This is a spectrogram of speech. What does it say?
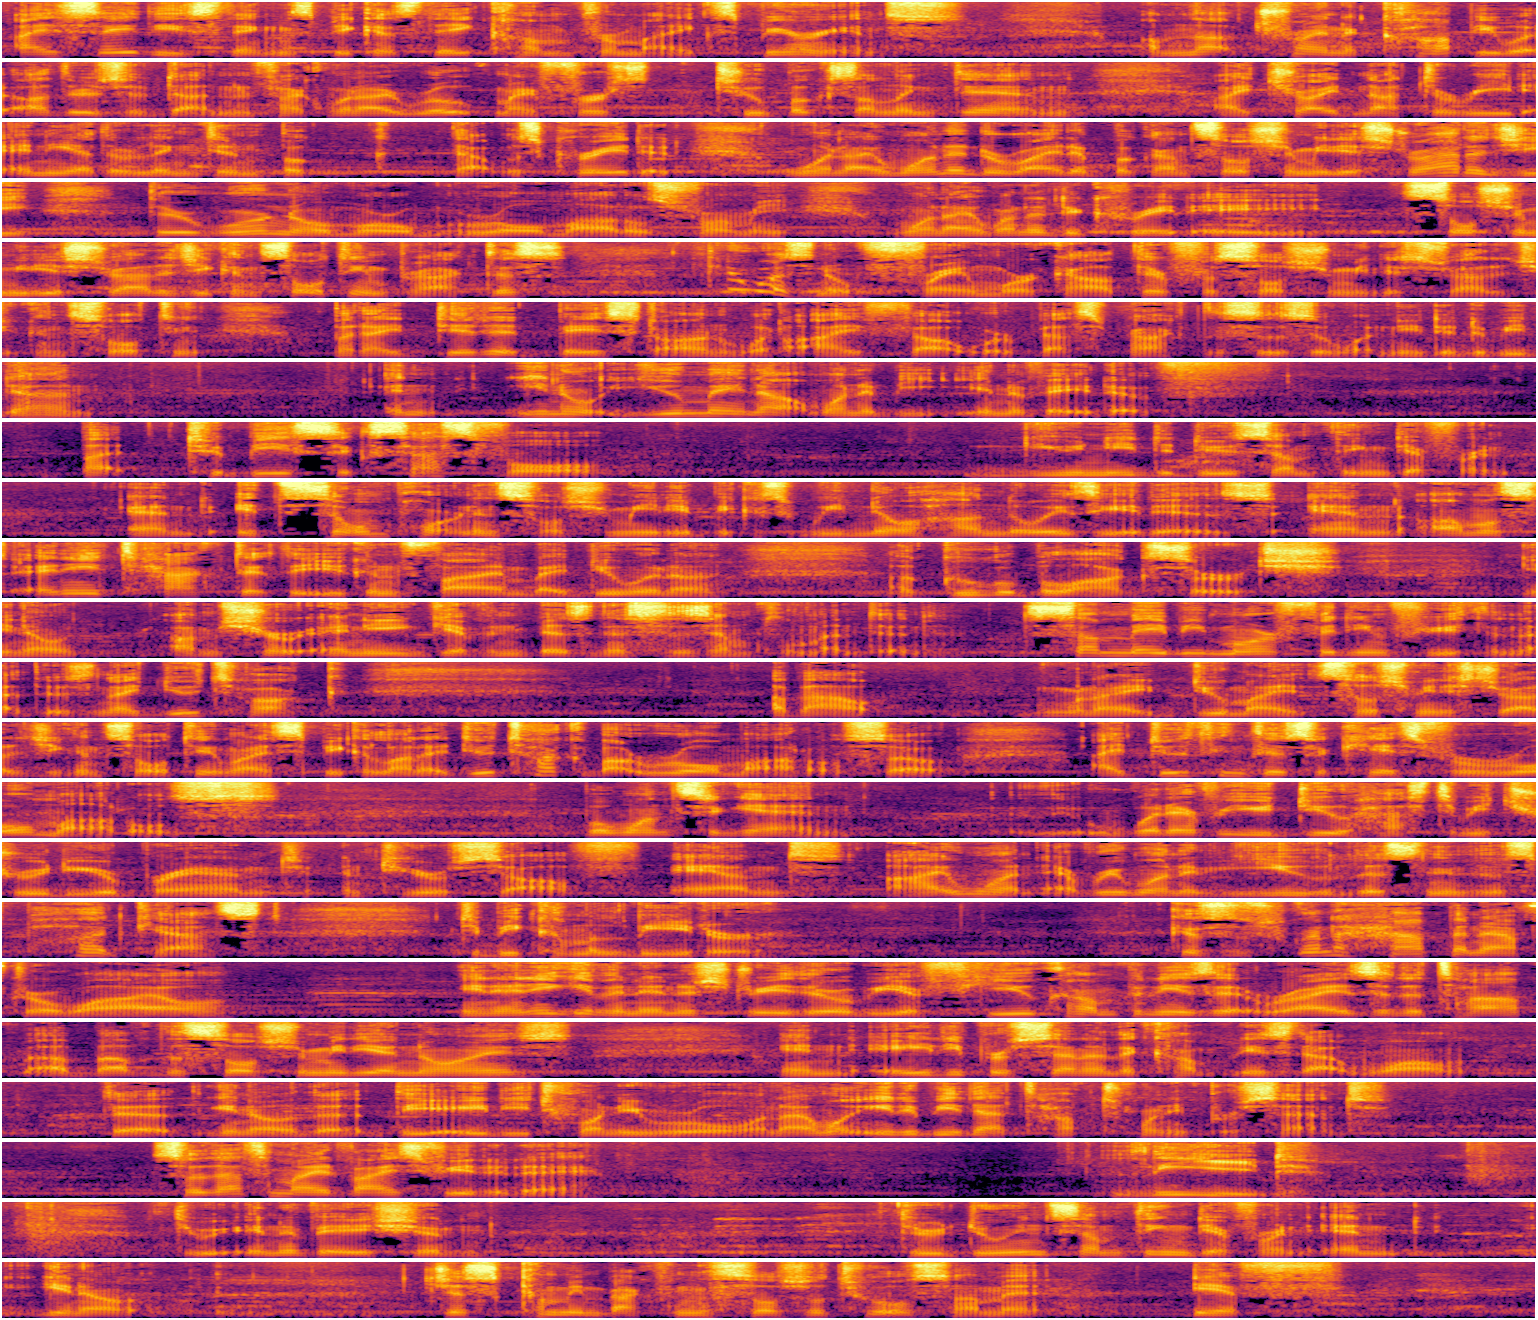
I say these things because they come from my experience. I'm not trying to copy what others have done. In fact, when I wrote my first two books on LinkedIn, I tried not to read any other LinkedIn book that was created. When I wanted to write a book on social media strategy, there were no role models for me. When I wanted to create a social media strategy consulting practice, there was no framework out there for social media strategy consulting, but I did it based on what I felt were best practices and what needed to be done. And you know, you may not want to be innovative, but to be successful, you need to do something different. And it's so important in social media because we know how noisy it is. And almost any tactic that you can find by doing a, a Google blog search, you know, I'm sure any given business has implemented. Some may be more fitting for you than others. And I do talk about when I do my social media strategy consulting, when I speak a lot, I do talk about role models. So I do think there's a case for role models. But once again, whatever you do has to be true to your brand and to yourself. And I want every one of you listening to this podcast to become a leader. Because it's going to happen after a while. In any given industry, there will be a few companies that rise at the top above the social media noise, and 80% of the companies that won't. The, you know, the, the 80 20 rule. And I want you to be that top 20%. So that's my advice for you today. Lead through innovation, through doing something different. And, you know, just coming back from the Social Tool Summit, if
